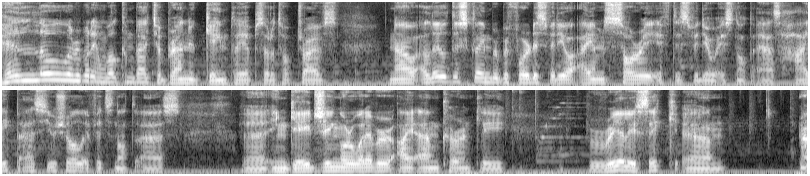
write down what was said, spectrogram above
Hello everybody and welcome back to a brand new gameplay episode of Top Drives. Now a little disclaimer before this video, I am sorry if this video is not as hype as usual, if it's not as uh, engaging or whatever. I am currently really sick. Um,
